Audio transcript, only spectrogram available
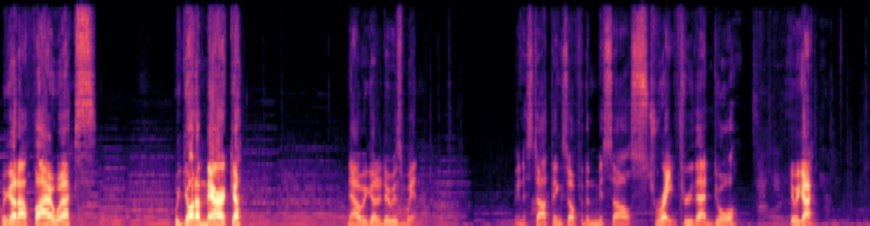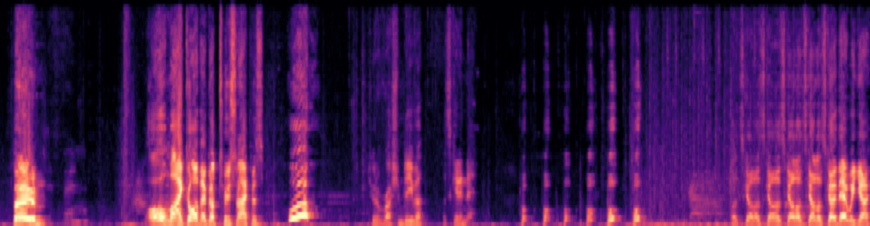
We got our fireworks. We got America. Now we gotta do is win. We're gonna start things off with a missile straight through that door. Here we go. Boom! Oh my god, they've got two snipers. Woo! Do you wanna rush him, D.Va? Let's get in there. Let's go, let's go, let's go, let's go, let's go. There we go.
